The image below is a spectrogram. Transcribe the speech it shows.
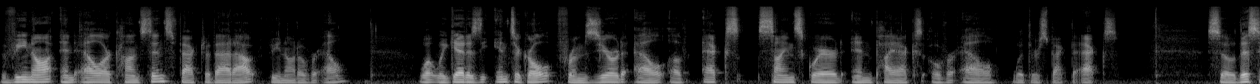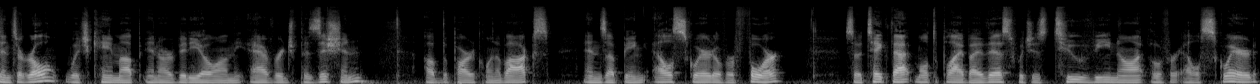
V naught and L are constants, factor that out, V naught over L. What we get is the integral from 0 to L of x sine squared n pi x over L with respect to x. So this integral, which came up in our video on the average position of the particle in a box, ends up being L squared over 4. So take that, multiply by this, which is 2v naught over L squared.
